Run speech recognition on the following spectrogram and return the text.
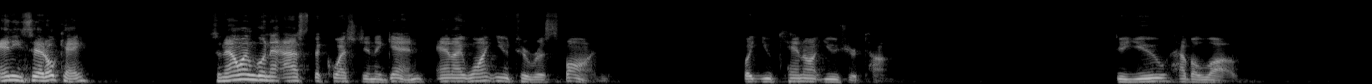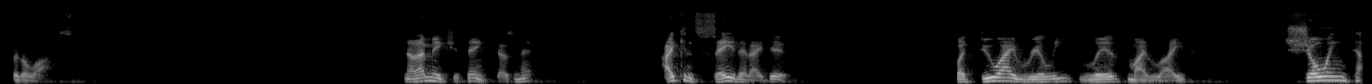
And he said, Okay, so now I'm going to ask the question again, and I want you to respond, but you cannot use your tongue. Do you have a love for the lost? Now that makes you think, doesn't it? I can say that I do. But do I really live my life showing to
